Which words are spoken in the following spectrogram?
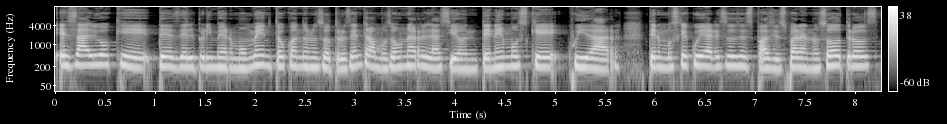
es algo que desde el primer momento, cuando nosotros entramos a una relación, tenemos que cuidar. Tenemos que cuidar esos espacios para nosotros,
